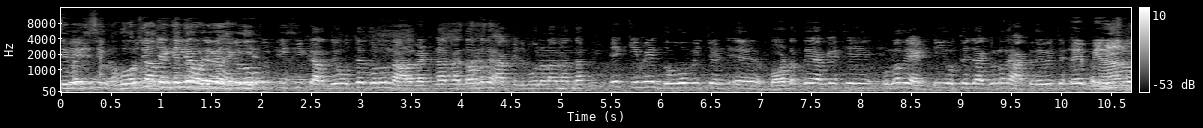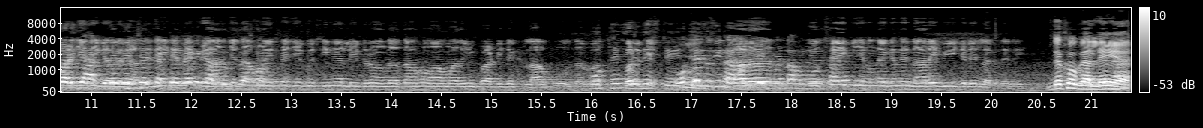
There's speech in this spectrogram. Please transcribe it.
ਸਿਵਲ ਦੀ ਸਿਵ- ਹੋਰ ਕਾਫੀ ਕਹਿੰਦੇ ਚੰਡੀਗੜ੍ਹ ਦੇ ਆਡੀਓ ਵਿੱਚ ਜਦੋਂ ਹੈਗੀ ਕੋਈ ਹੈ ਪੀਸੀ ਕਰਦੇ ਹੋ ਉੱਥੇ ਤੁਹਾਨੂੰ ਨਾਲ ਬੈਠਣਾ ਪੈਂਦਾ ਉਹਨਾਂ ਦੇ ਹੱਕ 'ਚ ਬੋਲਣਾ ਪੈਂਦਾ। ਇਹ ਕਿਵੇਂ ਦੋ ਵਿੱਚ ਬਾਰਡਰ ਤੇ ਆ ਕੇ ਇੱਥੇ ਉਹਨਾਂ ਦੇ ਐਂਟੀ ਉੱਥੇ ਜਾ ਕੇ ਉਹਨਾਂ ਦੇ ਹੱਕ ਦੇ ਵਿੱਚ ਇਹ ਪੁਲਿਸ ਬਿਆਨ ਵਾਲੀ ਦੇ ਵਾਲੀ ਹੱਕ ਗੱਲ ਦੇ ਵਿੱਚ ਕਰਦੇ ਇਕੱਠੇ ਬਹਿ ਕੇ ਬਿਆਨ ਕਰਦੇ ਜਿੱਦਾਂ ਹੁਣ ਇੱਥੇ ਜੇ ਕੋਈ ਸੀਨੀਅਰ ਲੀਡਰ ਆਉਂਦਾ ਤਾਂ ਉਹ ਆਮ ਆਦਮੀ ਪਾਰਟੀ ਦੇ ਖਿਲਾਫ ਬੋਲਦਾ ਵਾ। ਉੱਥੇ ਖੁੱਲ੍ਹ ਨਹੀਂ ਕੇ। ਸਟੇਜ ਉੱਥੇ ਤੁਸੀਂ ਨਾਲ ਔਰ ਸਟੇਟਮੈਂਟਾਂ ਹੁੰਦੀਆਂ ਉੱਥੇ ਕੀ ਹੁੰਦੇ ਕਹਿੰਦੇ ਨਾਰੇ ਵੀ ਜਿਹੜੇ ਲੱਗਦੇ ਨੇ। ਦੇਖੋ ਗੱਲ ਇਹ ਹੈ।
